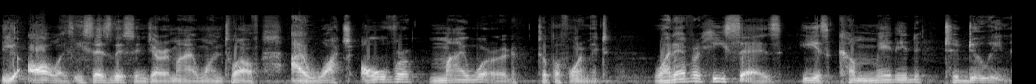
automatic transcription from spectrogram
He always, he says this in Jeremiah 1:12, I watch over my word to perform it. Whatever he says, he is committed to doing.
